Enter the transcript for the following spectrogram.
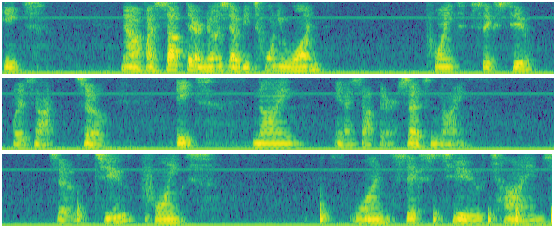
8. Now if I stop there, notice that would be 21.62, but it's not. So 8, 9, and I stop there. So that's 9. So two point one six two times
